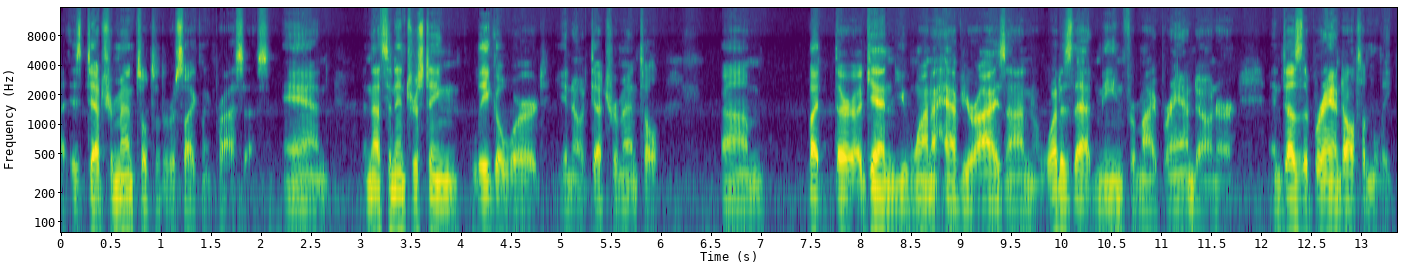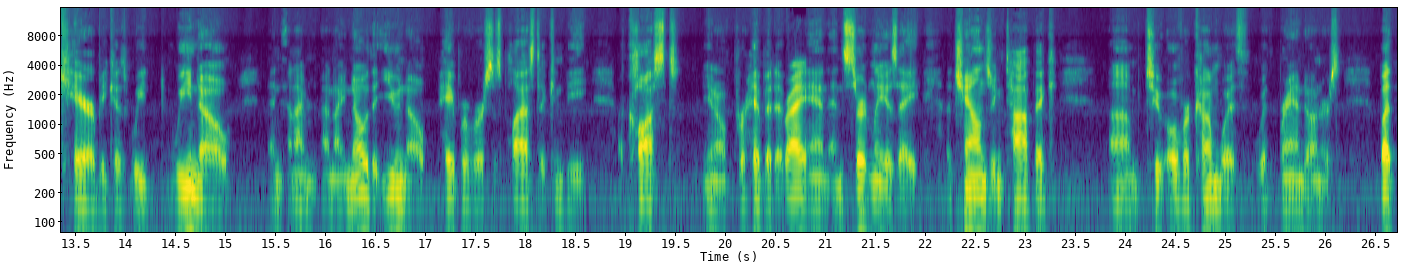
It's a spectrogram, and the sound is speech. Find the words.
uh, is detrimental to the recycling process, and and that's an interesting legal word. You know, detrimental. Um, but there again, you want to have your eyes on what does that mean for my brand owner, and does the brand ultimately care? Because we we know, and, and I'm and I know that you know, paper versus plastic can be a cost you know prohibitive, right? And and certainly is a, a challenging topic um, to overcome with with brand owners. But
